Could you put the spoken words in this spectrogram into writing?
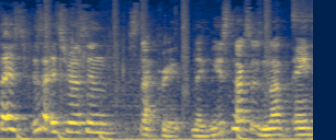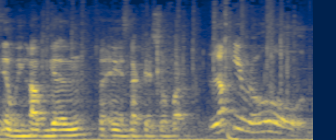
So it's, it's an interesting snack crate. Like these snacks is not anything that we have gotten for any snack crate so far. Lucky Rolls.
